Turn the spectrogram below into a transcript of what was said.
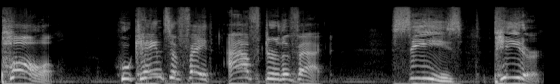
Paul, who came to faith after the fact, sees Peter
